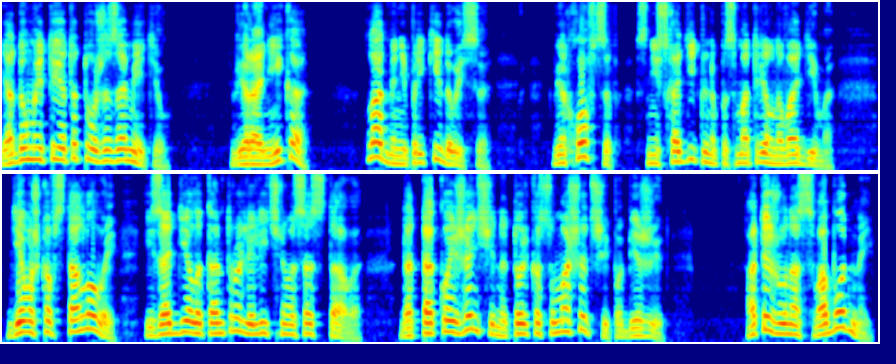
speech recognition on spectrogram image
Я думаю, ты это тоже заметил». «Вероника? Ладно, не прикидывайся». Верховцев снисходительно посмотрел на Вадима. «Девушка в столовой из отдела контроля личного состава. Да такой женщины только сумасшедший побежит. А ты же у нас свободный?»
